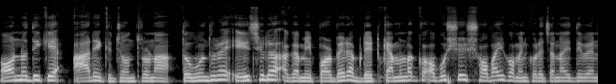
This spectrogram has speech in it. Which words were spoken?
অন্যদিকে আরেক যন্ত্রণা। তো বন্ধুরা, এই ছিল আগামী পর্বের আপডেট। কেমন লাগল অবশ্যই সবাই কমেন্ট করে জানাই দেবেন।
